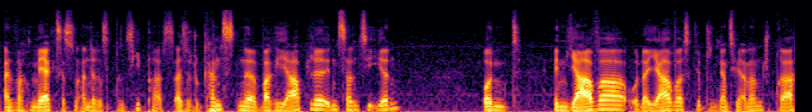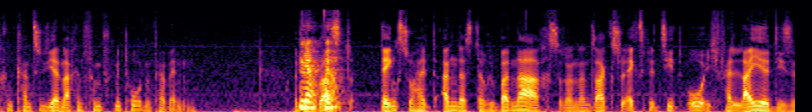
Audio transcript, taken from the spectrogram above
einfach merkst, dass du ein anderes Prinzip hast. Also du kannst eine Variable instanzieren und in Java oder JavaScript und ganz vielen anderen Sprachen kannst du die ja nach in fünf Methoden verwenden. Und in Rust ja. denkst du halt anders darüber nach, sondern dann sagst du explizit, oh, ich verleihe diese,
